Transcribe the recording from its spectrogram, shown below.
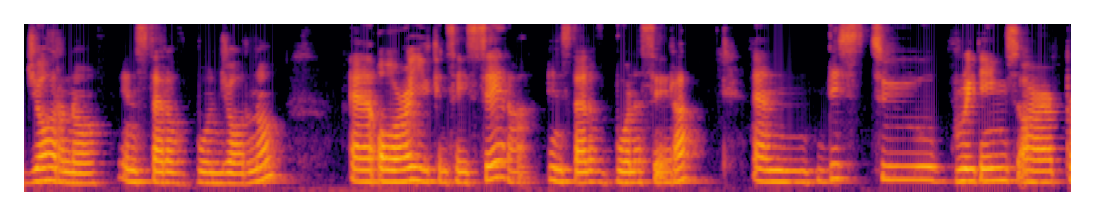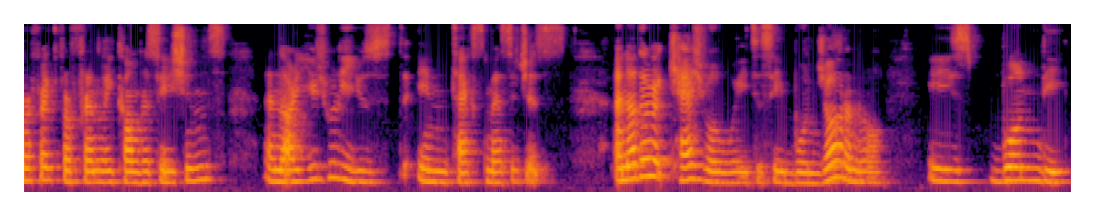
giorno instead of buongiorno uh, or you can say sera instead of buonasera. And these two greetings are perfect for friendly conversations and are usually used in text messages. Another casual way to say buongiorno is buondì.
